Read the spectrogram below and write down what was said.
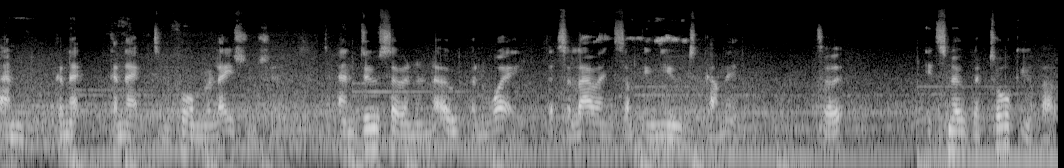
and connect, connect and form relationships and do so in an open way that's allowing something new to come in. So it, it's no good talking about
